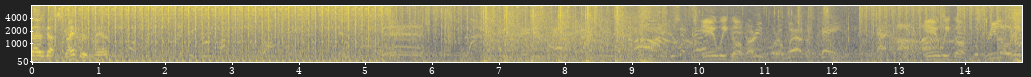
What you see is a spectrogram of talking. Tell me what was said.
Guys got snipers, man. Here we go. Here we go. Reloading.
